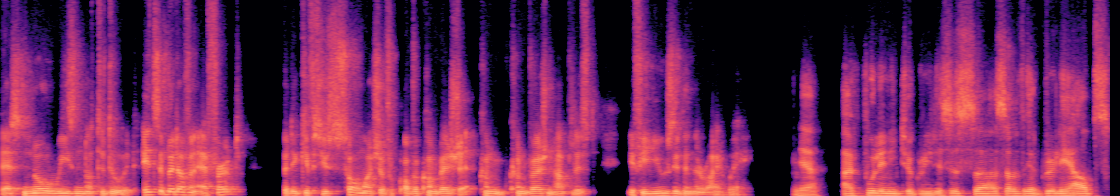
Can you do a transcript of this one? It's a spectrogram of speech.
there's no reason not to do it. It's a bit of an effort, but it gives you so much of, of a conversion, con, conversion uplift if you use it in the right way. Yeah, I fully need to agree. This is uh, something that really helps.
